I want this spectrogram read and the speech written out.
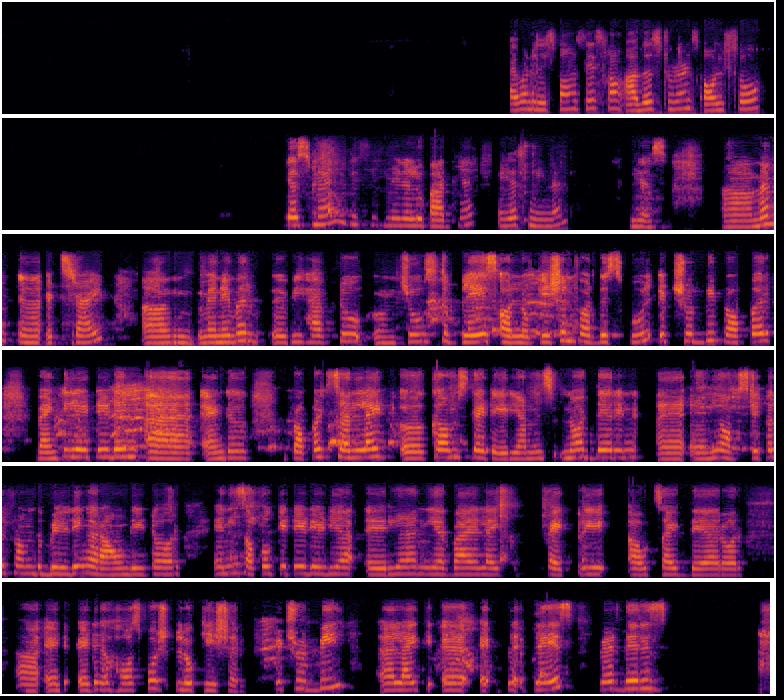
I want responses from other students also. Yes, ma'am. This is Meenal Upadhyay. Yes, Meenal. Yes. Uh, Ma'am, uh, it's right. Um, whenever uh, we have to um, choose the place or location for this school, it should be proper ventilated uh, and uh, proper sunlight uh, comes that area. Means not there in any obstacle from the building around it or any suffocated area area nearby like factory outside there or uh, at, at a hospital location. It should be uh, like a, a pl- place where there is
